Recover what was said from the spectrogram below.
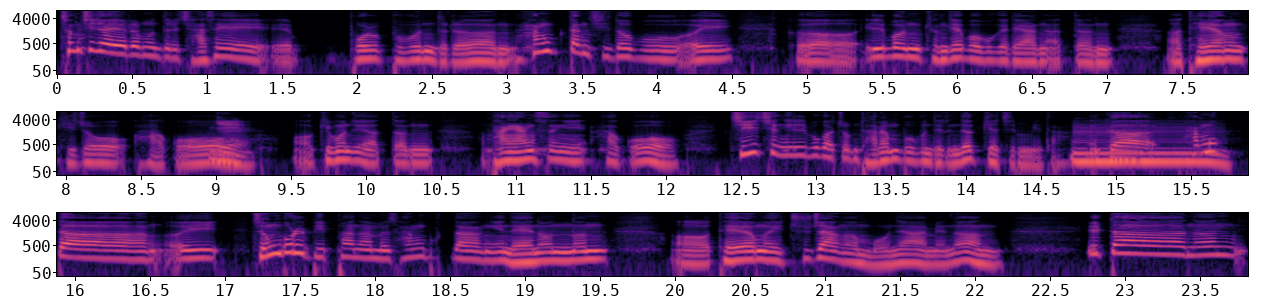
청취자 여러분들이 자세히 볼 부분들은 한국당 지도부의 그 일본 경제 보복에 대한 어떤 어, 대응 기조하고 예. 어, 기본적인 어떤 방향성이 하고 지지층 일부가 좀 다른 부분들이 느껴집니다. 그러니까 음. 한국당의 정부를 비판하면서 한국당이 내놓는 어, 대응의 주장은 뭐냐 하면은 일단은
